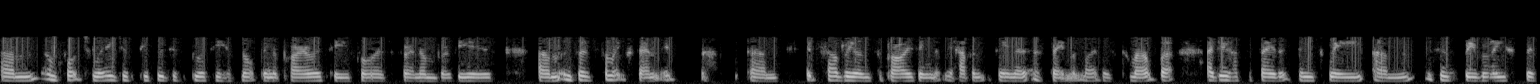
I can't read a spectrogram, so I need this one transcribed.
Um, unfortunately, just people with disability have not been a priority for us for a number of years, um, and so to some extent, it's um, it's sadly unsurprising that we haven't seen a, a statement like this come out. But I do have to say that since we um, since we released this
